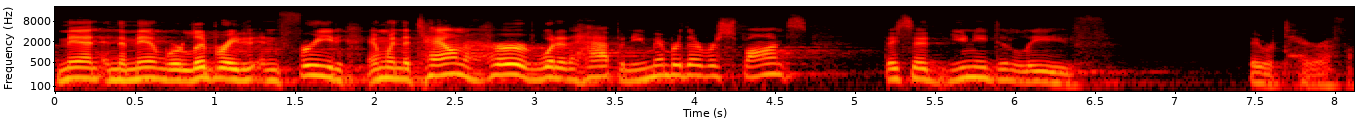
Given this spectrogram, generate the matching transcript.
men, and the men were liberated and freed. And when the town heard what had happened, you remember their response? They said, You need to leave. They were terrified.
